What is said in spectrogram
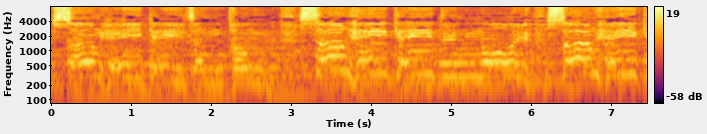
想起几阵痛，想起几段爱，想起几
